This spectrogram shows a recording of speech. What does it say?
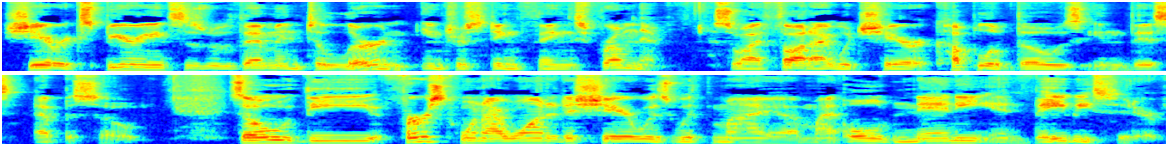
share experiences with them and to learn interesting things from them. So I thought I would share a couple of those in this episode. So the first one I wanted to share was with my uh, my old nanny and babysitter.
